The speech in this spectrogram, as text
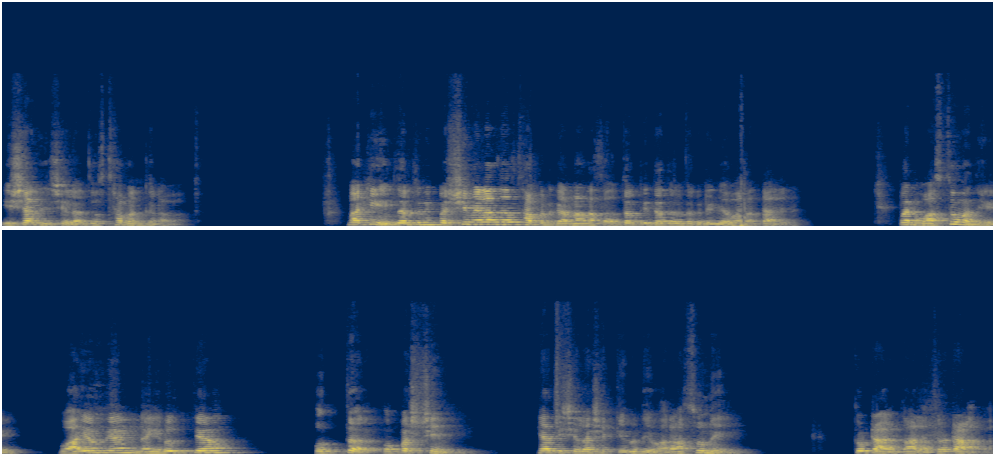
ईशान्य दिशेला तो स्थापन करावा. बाकी जर तुम्ही पश्चिमेला जर स्थापन करणार असाल तर तिथं तर दगडी व्यवहारात आले पण वास्तूमध्ये वायव्य नैऋत्य उत्तर व पश्चिम ह्या दिशेला शक्यतो व्यवहार असू नये. तो टाळता आला तर टाळावा.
